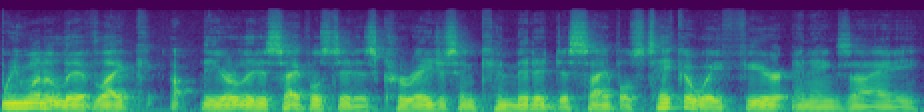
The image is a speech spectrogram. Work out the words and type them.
we want to live like the early disciples did as courageous and committed disciples. Take away fear and anxiety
